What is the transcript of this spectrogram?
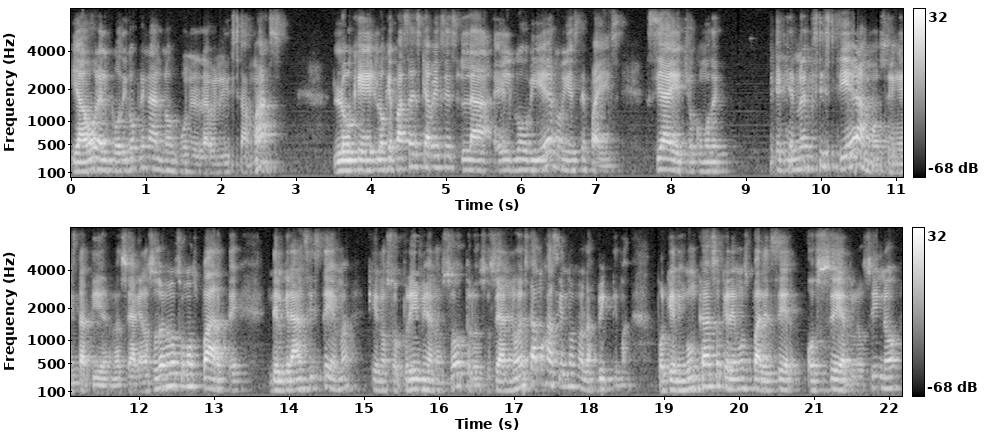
y ahora el Código Penal nos vulnerabiliza más. Lo que, lo que pasa es que a veces la, el gobierno y este país se ha hecho como de de que no existiéramos en esta tierra, o sea, que nosotros no somos parte del gran sistema que nos oprime a nosotros. O sea, no estamos haciéndonos las víctimas, porque en ningún caso queremos parecer o serlo, sino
